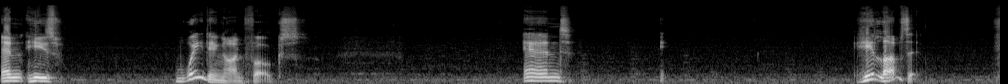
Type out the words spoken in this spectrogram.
And he's waiting on folks. And he loves it.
